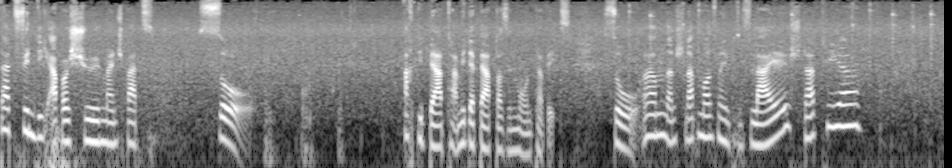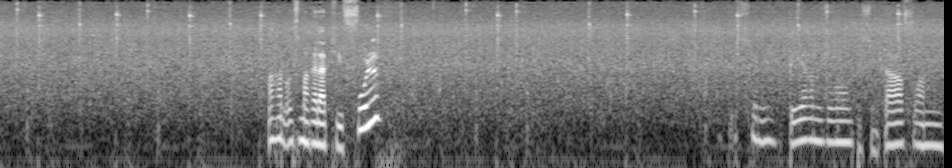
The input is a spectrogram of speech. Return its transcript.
Das finde ich aber schön, mein Spatz. So. Ach, die Bertha. Mit der Bertha sind wir unterwegs. So, ähm, dann schnappen wir uns mal ein bisschen Fleisch. Statt hier. Machen uns mal relativ full. bisschen Beeren so, ein bisschen davon.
